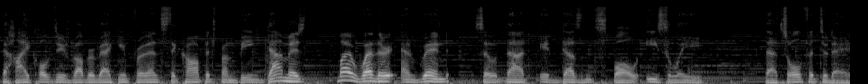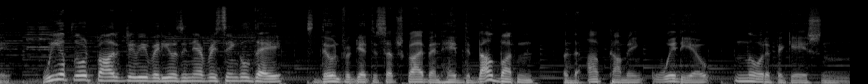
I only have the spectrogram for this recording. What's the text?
The high-quality rubber backing prevents the carpet from being damaged by weather and wind so that it doesn't spoil easily. That's all for today. We upload productivity videos in every single day, so don't forget to subscribe and hit the bell button for the upcoming video notification.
